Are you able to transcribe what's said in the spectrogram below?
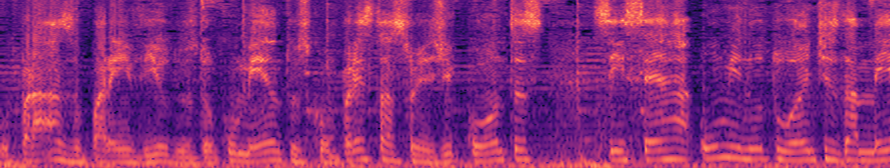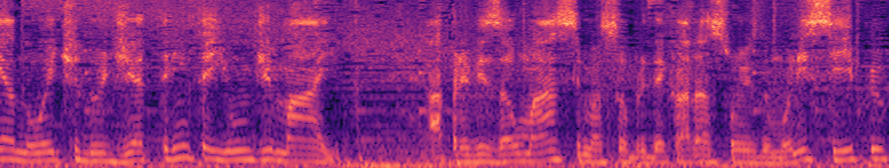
O prazo para envio dos documentos com prestações de contas se encerra um minuto antes da meia-noite do dia 31 de maio. A previsão máxima sobre declarações do município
